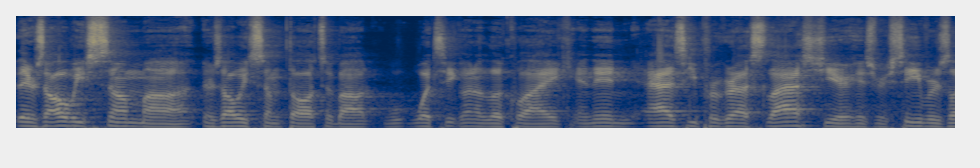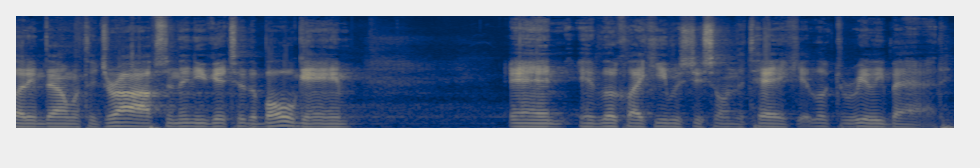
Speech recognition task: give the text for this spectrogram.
there's always some uh, there's always some thoughts about what's he going to look like, and then as he progressed last year, his receivers let him down with the drops, and then you get to the bowl game, and it looked like he was just on the take. It looked really bad.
